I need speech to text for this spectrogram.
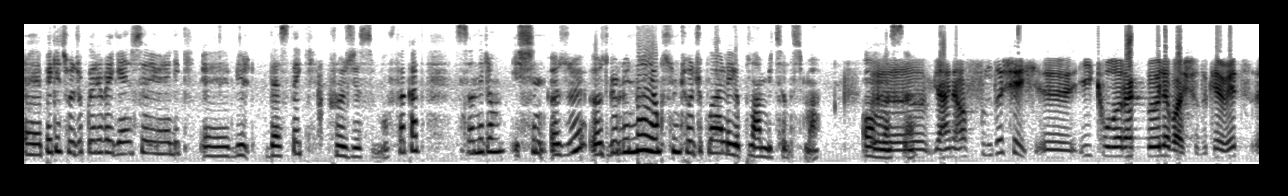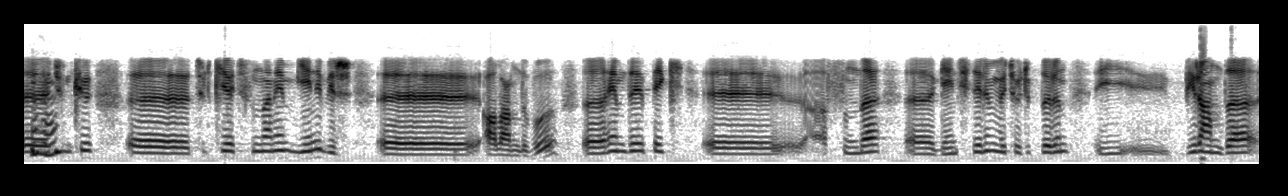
Ee, peki çocuklara ve gençlere yönelik e, bir destek projesi bu. Fakat sanırım işin özü özgürlüğünden yoksun çocuklarla yapılan bir çalışma olması. Ee, yani aslında şey e, ilk olarak böyle başladık evet. E, hı hı. Çünkü e, Türkiye açısından hem yeni bir e, alandı bu e, hem de pek e, aslında e, gençlerin ve çocukların e, bir anda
